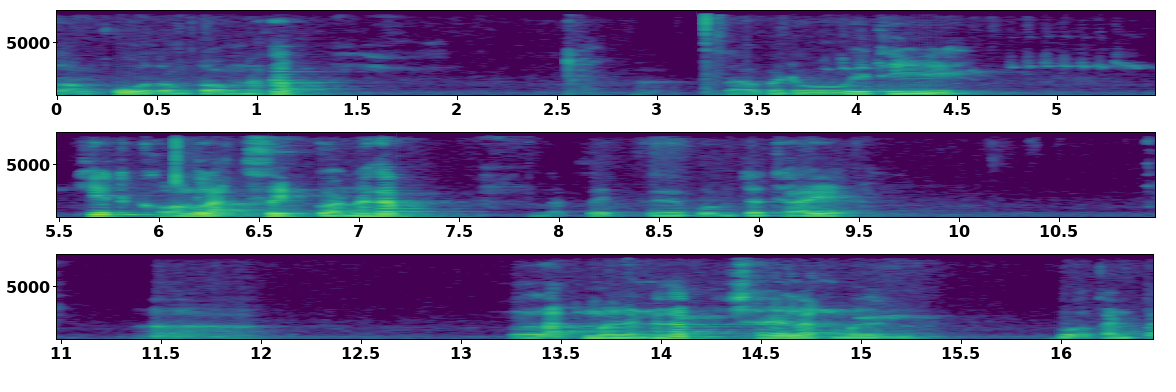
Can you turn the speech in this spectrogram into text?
สองคู่ตรงๆนะครับ เราไปดูวิธีคิดของหลักสิบก่อนนะครับ หลักสิบคือผมจะใช้หลักหมื่นนะครับ ใช้หลักหมื่นบวกกันแป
